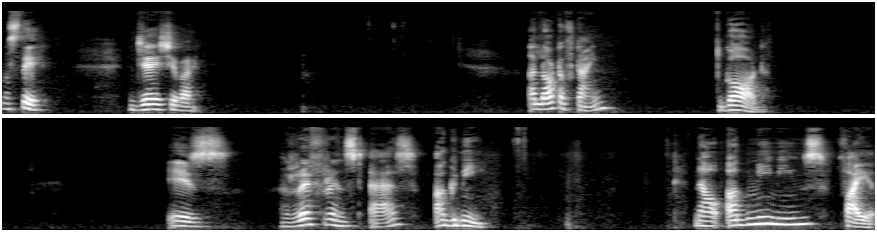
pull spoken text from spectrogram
Namaste. Jai Shivaya. A lot of time, God is referenced as Agni. Now, Agni means fire.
